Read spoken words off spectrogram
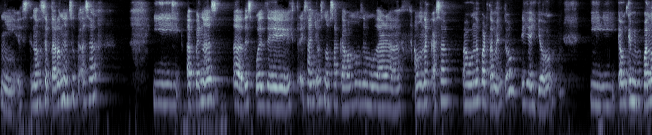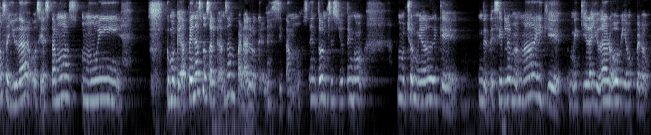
y este, nos aceptaron en su casa y apenas uh, después de tres años nos acabamos de mudar a, a, una casa, a un apartamento, ella y yo, y aunque mi papá nos ayuda, o sea, estamos muy, como que apenas nos alcanzan para lo que necesitamos. Entonces yo tengo mucho miedo de que, de decirle a mamá y que me quiera ayudar, obvio, pero,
